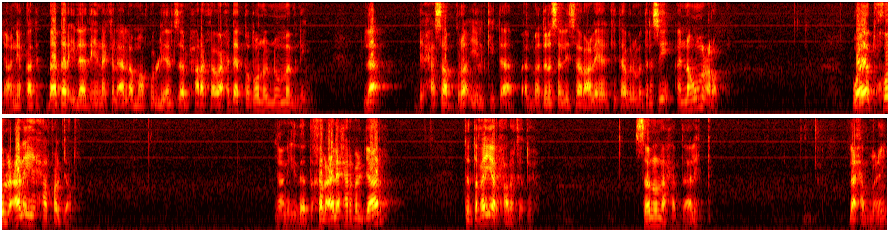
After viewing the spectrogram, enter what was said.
يعني قد تبادر إلى ذهنك الآن لما أقول يلزم حركة واحدة تظن أنه مبني. لا بحسب رأي الكتاب المدرسة اللي سار عليها الكتاب المدرسي أنه معرب ويدخل عليه حرف الجر. يعني إذا دخل عليه حرف الجر تتغير حركته. سنلاحظ ذلك. لاحظ معي.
